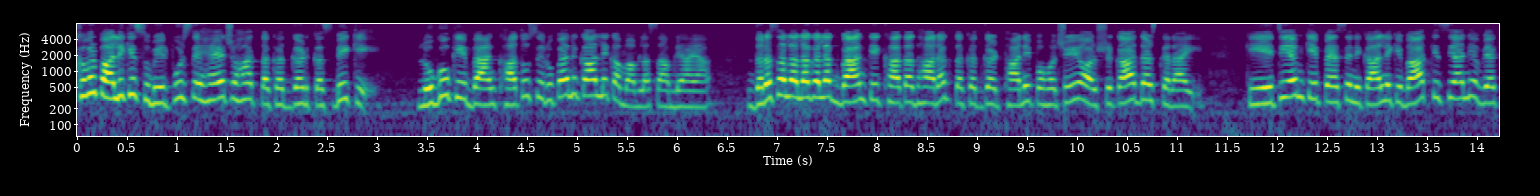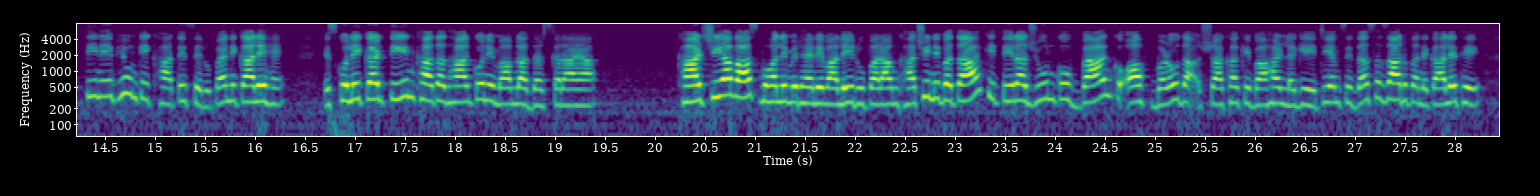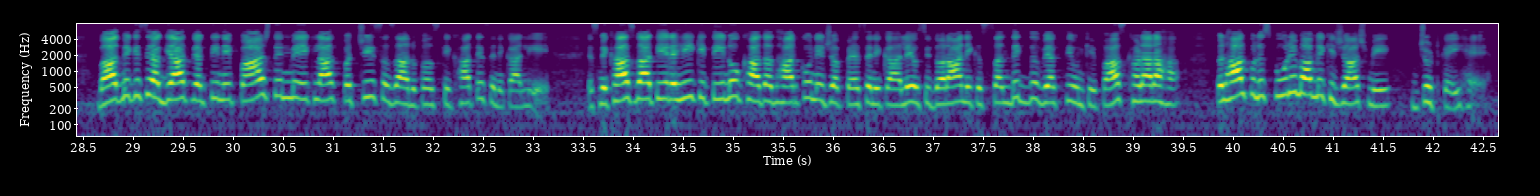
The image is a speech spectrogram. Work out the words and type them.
खबर पाली के सुमेरपुर से है, जहाँ तखतगढ़ कस्बे के लोगों के बैंक खातों से रुपए निकालने का मामला सामने आया। दरअसल अलग अलग बैंक के खाता धारक तखतगढ़ थाने पहुँचे और शिकायत दर्ज कराई कि एटीएम के पैसे निकालने के बाद किसी अन्य व्यक्ति ने भी उनके खाते से रुपए निकाले हैं। इसको लेकर तीन खाता धारकों ने मामला दर्ज कराया। खारचियावास मोहल्ले में रहने वाले रूपाराम घाची ने बताया कि 13 जून को बैंक ऑफ़ बड़ौदा शाखा के बाहर लगे एटीएम से दस हज़ार रुपए निकाले थे। बाद में किसी अज्ञात व्यक्ति ने पाँच दिन में एक लाख पच्चीस हज़ार रूपए उसके खाते से निकाल लिए। इसमें खास बात यह रही कि तीनों खाता धारकों ने जब पैसे निकाले, उसी दौरान एक संदिग्ध व्यक्ति उनके पास खड़ा रहा। फ़िलहाल पुलिस पूरे मामले की जाँच में जुट गई है।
